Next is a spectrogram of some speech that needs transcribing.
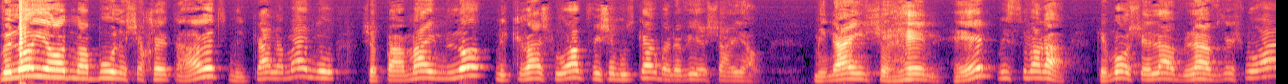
ולא יהיה עוד מבול לשחט הארץ, מכאן למדנו שפעמיים לא נקרא שבועה כפי שמוזכר בנביא ישעיהו. מניין שהן הן מסברה, כמו שלאו לאו זה שבועה,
